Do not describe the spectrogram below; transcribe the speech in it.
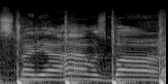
Australia I was born.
